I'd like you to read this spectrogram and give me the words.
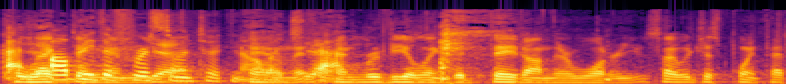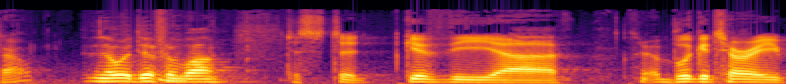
collecting I'll be the first and, one to acknowledge and, that. and revealing the data on their water use. I would just point that out. Noah Diffenbaugh. Just to give the uh, obligatory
